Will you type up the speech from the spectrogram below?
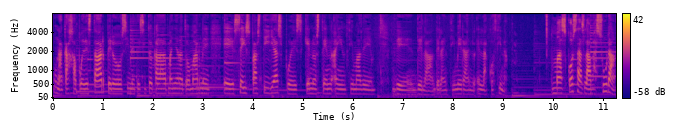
Una caja puede estar, pero si necesito cada mañana tomarme eh, seis pastillas, pues que no estén ahí encima de, la, encimera en la cocina. Más cosas, la basura,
